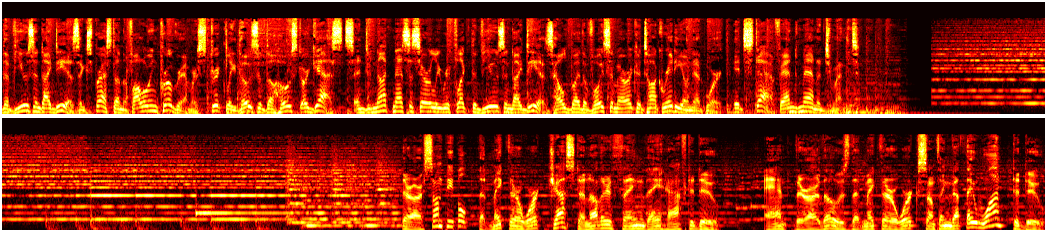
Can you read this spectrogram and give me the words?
The views and ideas expressed on the following program are strictly those of the host or guests and do not necessarily reflect the views and ideas held by the Voice America Talk Radio Network, its staff, and management. There are some people that make their work just another thing they have to do. And there are those that make their work something that they want to do.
